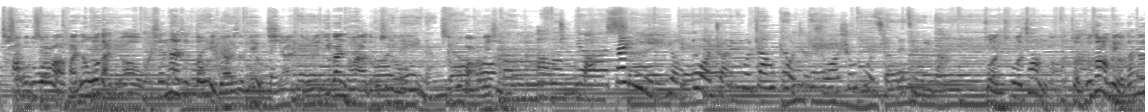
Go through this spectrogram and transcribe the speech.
差不多吧。反正我感觉啊，我现在是兜里边是没有钱，就是一般情况下都是用支付宝、微信。啊，支付宝。那你有过转错账或者说收错钱的经历吗？转错账啊，转错账没有，但是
